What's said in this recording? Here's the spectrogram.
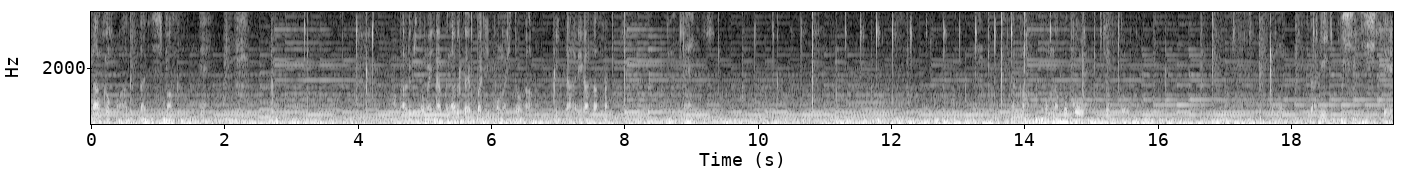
なんかもあったりしますもんね。ある人がいなくなるとやっぱりその人がいたありがたさに気づくとかですね。なんかそんなことをちょっと思ったりして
